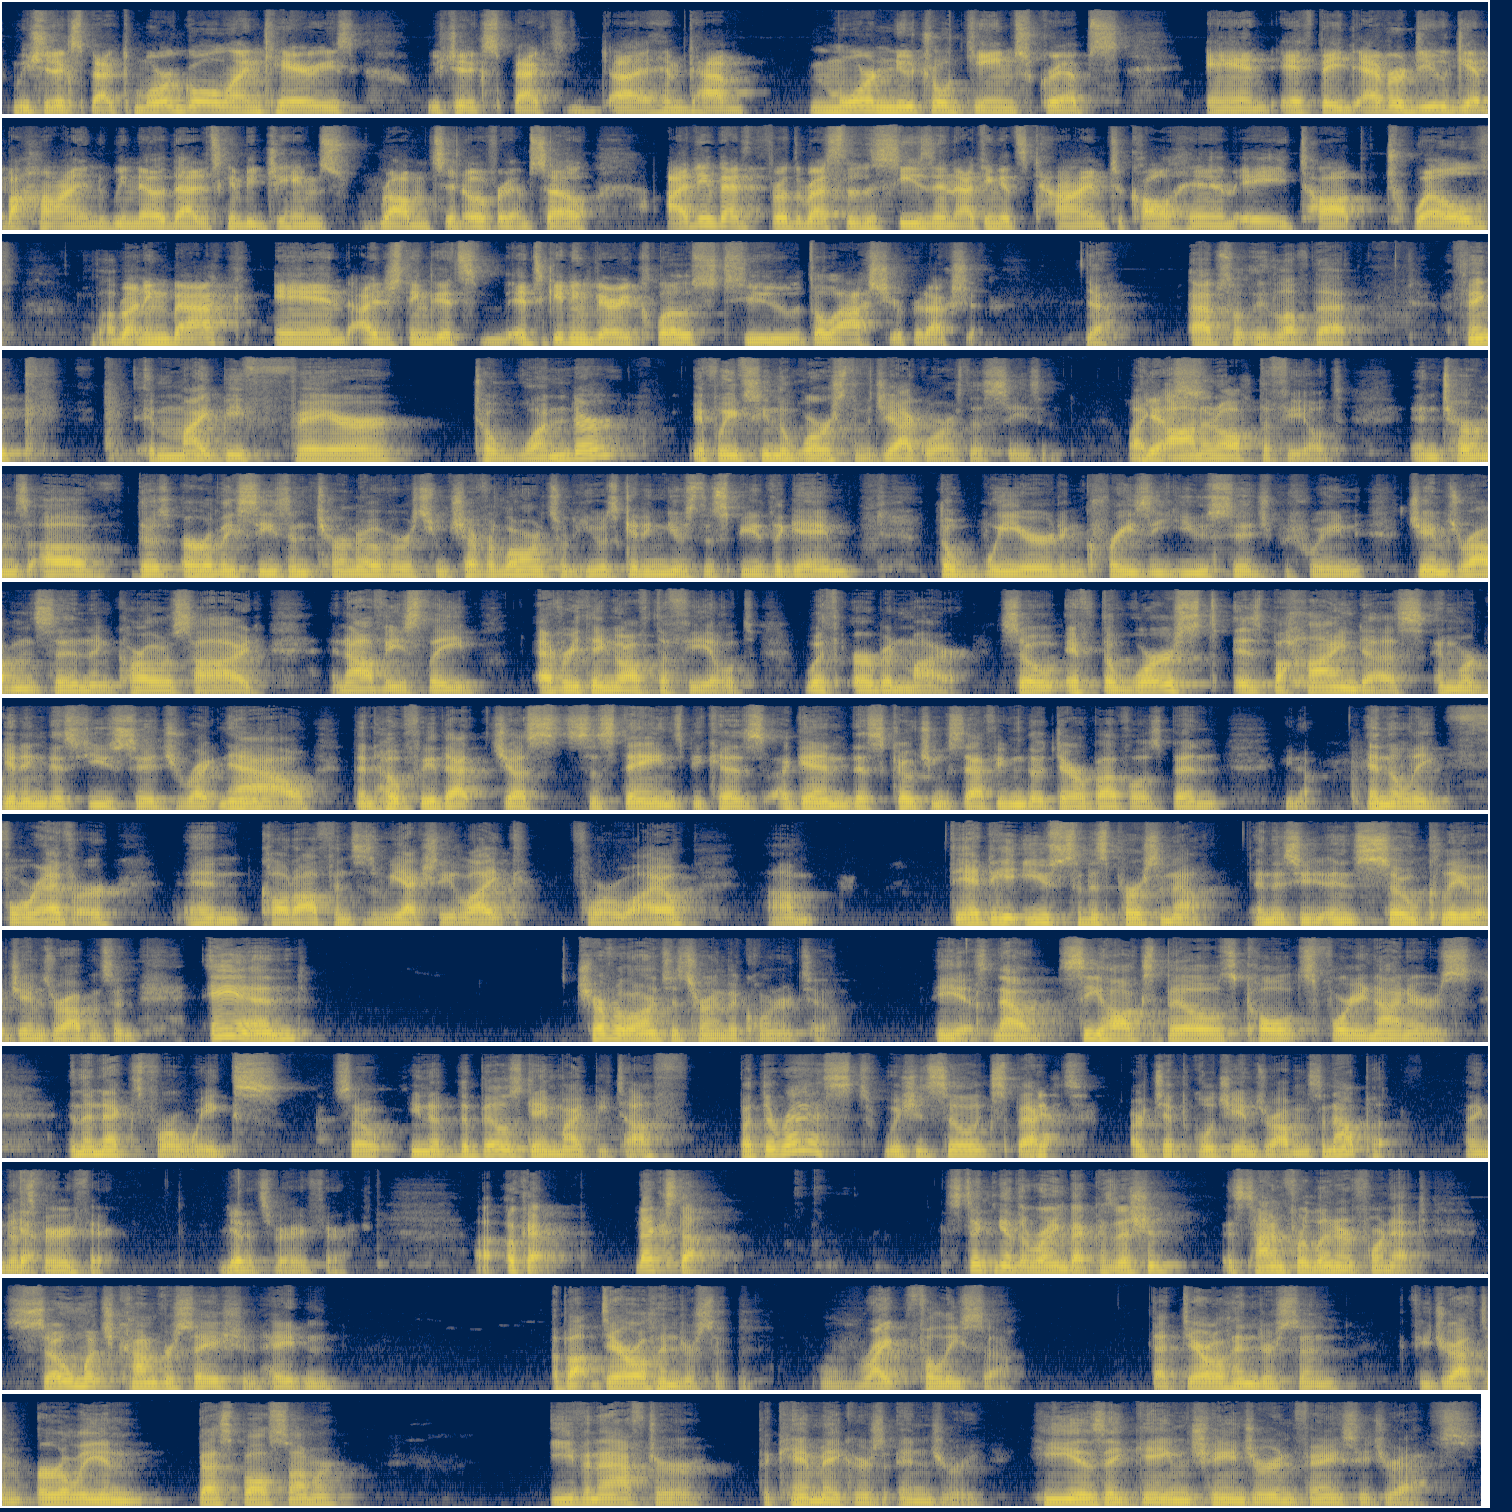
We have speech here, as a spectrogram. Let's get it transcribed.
we should expect more goal line carries. We should expect uh, him to have more neutral game scripts. And if they ever do get behind, we know that it's going to be James Robinson over him. So I think that for the rest of the season, I think it's time to call him a top 12 Love running it. back. And I just think it's it's getting very close to the last year production. Yeah, absolutely love that. I think it might be fair to wonder if we've seen the worst of the Jaguars this season, like yes. on and off the field, in terms of those early season turnovers from Trevor Lawrence when he was getting used to the speed of the game, the weird and crazy usage between James Robinson and Carlos Hyde, and obviously everything off the field with Urban Meyer. So if the worst is behind us and we're getting this usage right now, then hopefully that just sustains because again, this coaching staff, even though Darrell Bevell has been, you know, in the league forever and called offenses we actually like for a while, um, they had to get used to this personnel and this, and it's so clear that James Robinson and Trevor Lawrence is turning the corner too. He is now Seahawks, Bills, Colts, 49ers in the next four weeks. So, you know, the Bills game might be tough, but the rest we should still expect yeah. our typical James Robinson output. I think that's yeah. very fair. Yeah, that's very fair. Uh, okay. Next up, Sticking at the running back position, it's time for Leonard Fournette. So much conversation, Hayden, about Darrell Henderson, rightfully so. That Darrell Henderson, if you draft him early in best ball summer, even after the Cam Akers injury, he is a game changer in fantasy drafts.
